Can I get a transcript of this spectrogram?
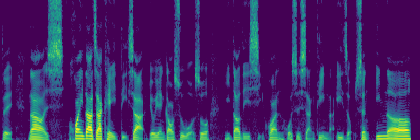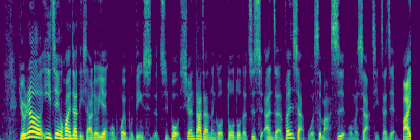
对，那欢迎大家可以底下留言告诉我说，你到底喜欢或是想听哪一种声音呢？有任何意见，欢迎在底下留言，我会不定时的直播，希望大家能够多多的支持、按赞、分享。我是马斯，我们下期再见，拜。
